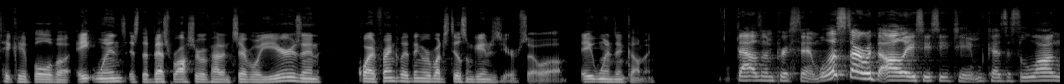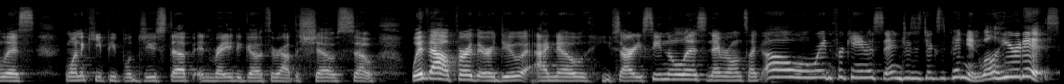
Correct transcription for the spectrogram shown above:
capable of uh, eight wins. It's the best roster we've had in several years, and quite frankly, I think we're about to steal some games this year. So, uh, eight wins incoming. Thousand percent. Well, let's start with the All ACC team because it's a long list. We want to keep people juiced up and ready to go throughout the show. So, without further ado, I know you've already seen the list, and everyone's like, "Oh, we're waiting for Candace and Drizzy Jake's opinion." Well, here it is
